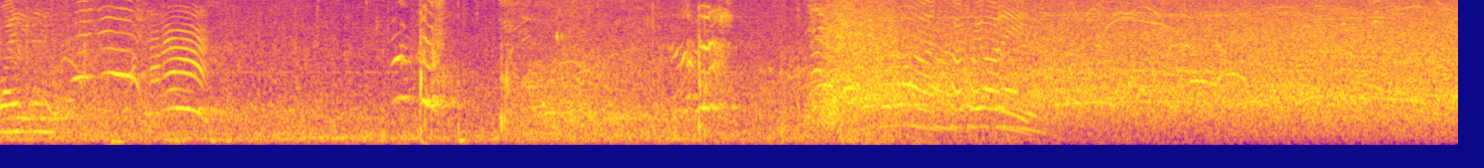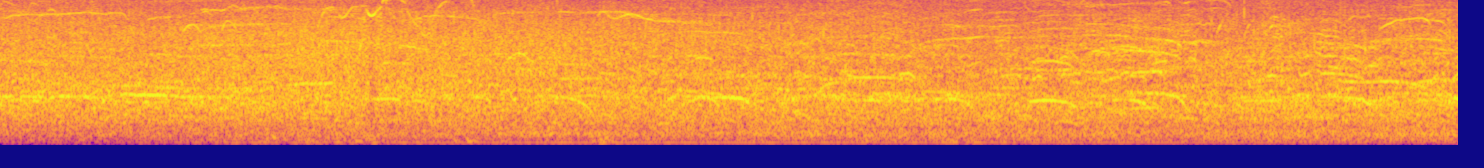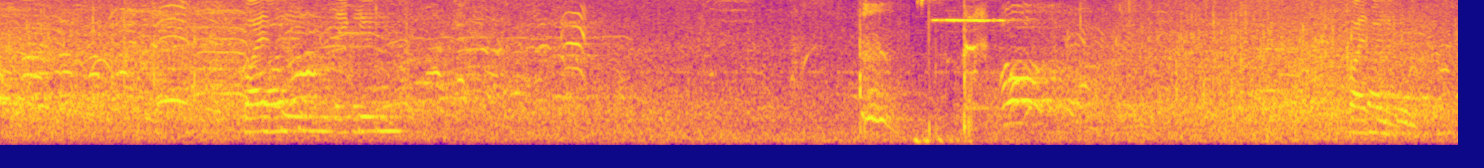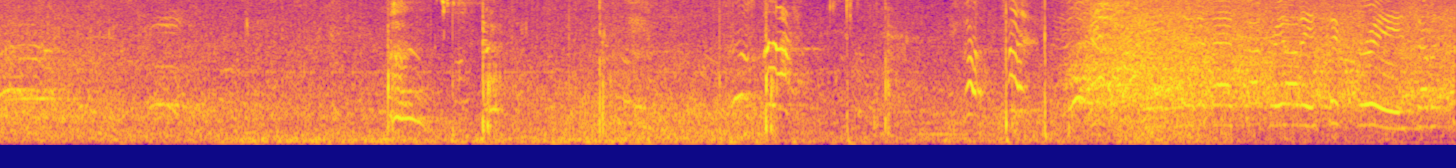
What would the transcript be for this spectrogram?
Why Quiet, please. Thank you. Quiet, please. Scott Brianni, 6'3", 7'7".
